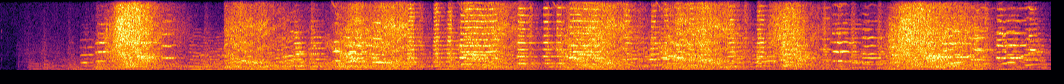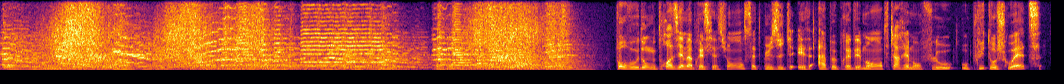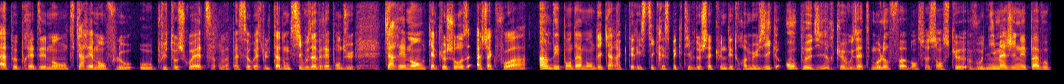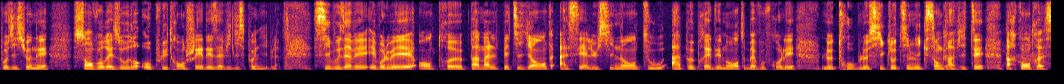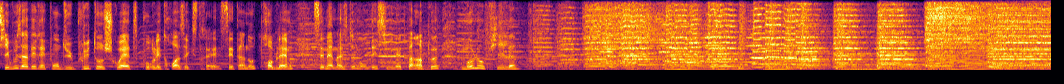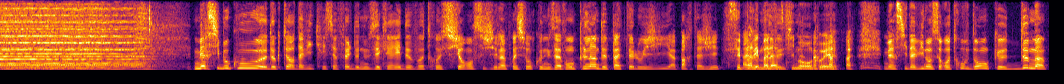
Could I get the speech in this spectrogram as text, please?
Pour vous, donc, troisième appréciation, cette musique est à peu près démente, carrément floue ou plutôt chouette. À peu près démente, carrément floue ou plutôt chouette. On va passer au résultat. Donc, si vous avez répondu carrément quelque chose à chaque fois, indépendamment des caractéristiques respectives de chacune des trois musiques, on peut dire que vous êtes molophobe, en ce sens que vous n'imaginez pas vous positionner sans vous résoudre au plus tranché des avis disponibles. Si vous avez évolué entre pas mal pétillante, assez hallucinante ou à peu près démente, bah vous frôlez le trouble sans gravité. Par contre, si vous avez répondu plutôt chouette pour les trois extraits, c'est un autre problème. C'est même à se demander si vous n'êtes pas un peu molophile. Merci beaucoup, euh, docteur David Christoffel, de nous éclairer de votre science. J'ai l'impression que nous avons plein de pathologies à partager. C'est pas les malades qui manquent, oui. Merci David, on se retrouve donc euh, demain.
